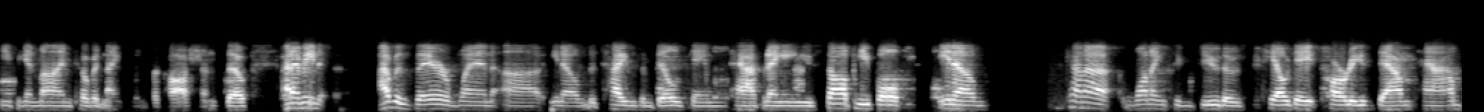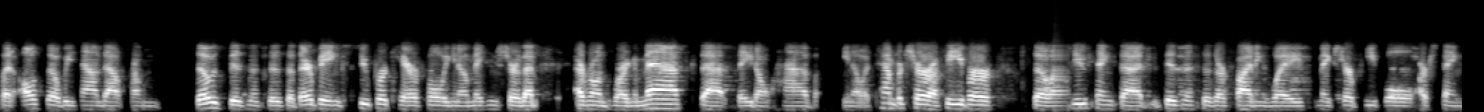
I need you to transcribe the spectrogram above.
keeping in mind COVID 19 precautions. So, and I mean, I was there when, uh, you know, the Titans and Bills game was happening, and you saw people, you know, kind of wanting to do those tailgate parties downtown, but also we found out from those businesses that they're being super careful, you know, making sure that everyone's wearing a mask, that they don't have, you know, a temperature, a fever. So I do think that businesses are finding ways to make sure people are staying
